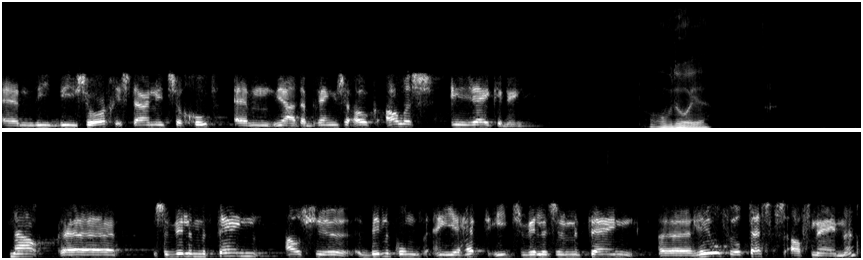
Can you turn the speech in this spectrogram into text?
En die, die zorg is daar niet zo goed. En ja, daar brengen ze ook alles in rekening. Hoe bedoel je? Nou, eh, ze willen meteen, als je binnenkomt en je hebt iets, willen ze meteen eh, heel veel tests afnemen.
